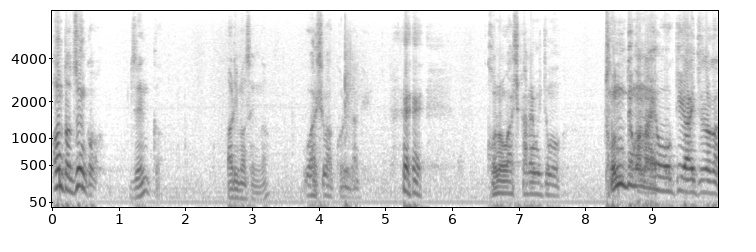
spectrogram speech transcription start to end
あんた前科は？前科？ありませんが。わしはこれだけ。このわしから見てもとんでもない大きい相手だが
